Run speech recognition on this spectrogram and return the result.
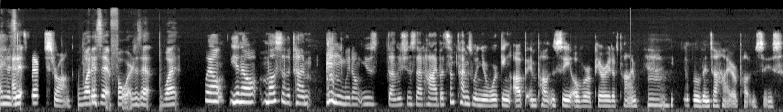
And is and it it's very strong. what is it for? Is it what? Well, you know, most of the time we don't use dilutions that high, but sometimes when you're working up in potency over a period of time, Mm, you move into higher potencies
